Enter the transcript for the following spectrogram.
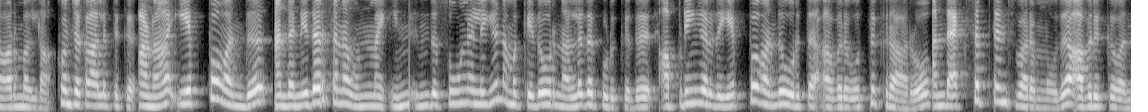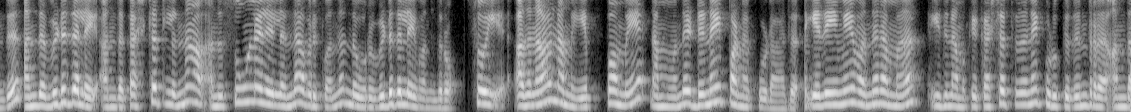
நார்மல் தான் கொஞ்ச காலத்துக்கு. ஆனா எப்ப வந்து அந்த நிதர்சன உண்மை இந்த சூழ்நிலையும் நமக்கு ஏதோ ஒரு நல்லதை கொடுக்குது அப்படிங்கறத எப்ப வந்து ஒருத்த அவர் ஒத்துக்கிறாரோ அந்த அக்செப்டன்ஸ் வரும்போது அவருக்கு வந்து அந்த விடுதலை அந்த கஷ்டத்துல இருந்து அந்த சூழ்நிலையில இருந்து அவருக்கு வந்து அந்த ஒரு விடுதலை வந்துடும் ஸோ அதனால நம்ம எப்பவுமே நம்ம வந்து டினை பண்ணக்கூடாது. எதையுமே வந்து நம்ம இது நமக்கு கஷ்டத்தை தானே கொடுக்குதுன்ற அந்த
